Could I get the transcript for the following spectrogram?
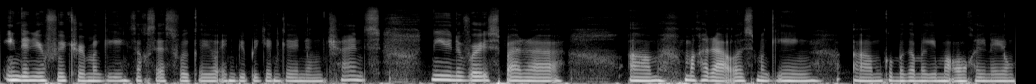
in the near future magiging successful kayo and bibigyan kayo ng chance ni universe para um, makaraos maging um, kumbaga maging ma-okay na yung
